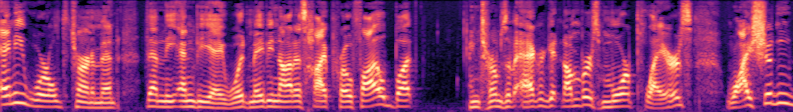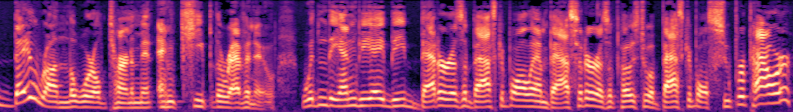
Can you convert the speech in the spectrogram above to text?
any world tournament than the NBA would. Maybe not as high profile, but in terms of aggregate numbers, more players. Why shouldn't they run the world tournament and keep the revenue? Wouldn't the NBA be better as a basketball ambassador as opposed to a basketball superpower?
